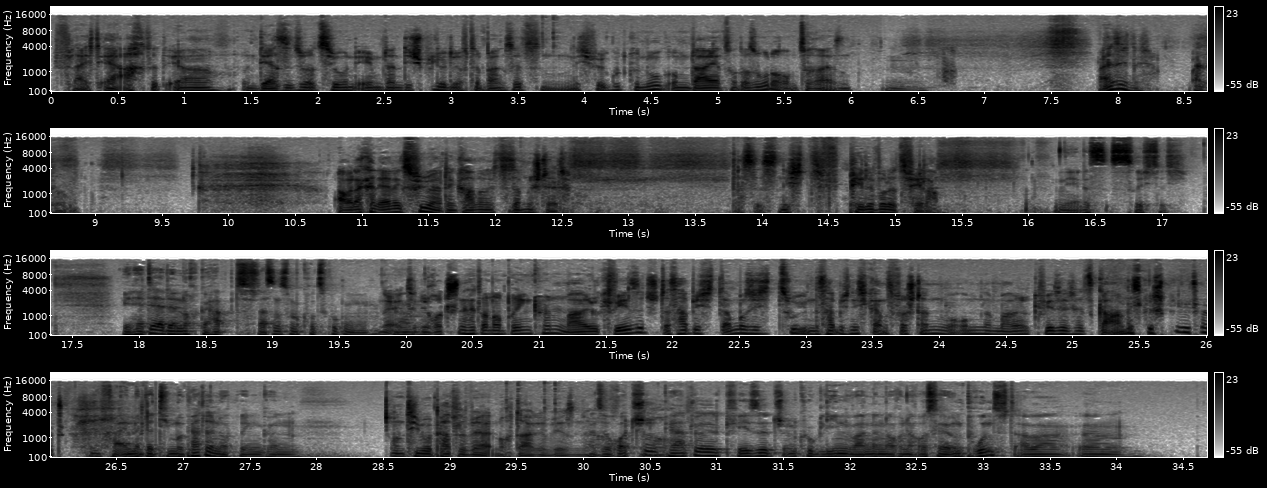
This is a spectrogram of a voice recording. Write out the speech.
vielleicht erachtet er in der Situation eben dann die Spieler, die auf der Bank sitzen, nicht für gut genug, um da jetzt noch das Ruder rumzureißen. Mhm. Weiß ich nicht. Also. Aber da kann er nichts für, hat den Kader nicht zusammengestellt. Das ist nicht Pele Wollets Fehler. Nee, das ist richtig. Wen hätte er denn noch gehabt? Lass uns mal kurz gucken. Ja, Anthony Rotschen hätte er noch bringen können. Mario Quesic, das habe ich, da muss ich zugeben, das habe ich nicht ganz verstanden, warum der Mario Quesic jetzt gar nicht gespielt hat. vor allem hätte er Timo Pertl noch bringen können. Und Timo Pertl wäre halt noch da gewesen. Ja. Also Rotschen, genau. Pertl, Quesic und Kuglin waren dann noch in der Auswahl und Brunst, aber ähm,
